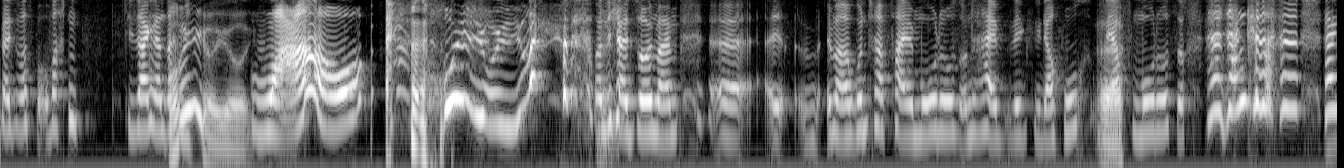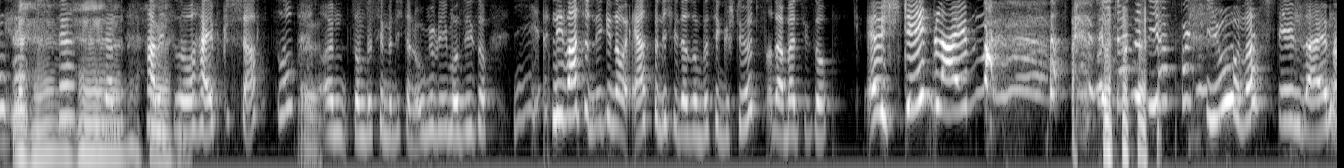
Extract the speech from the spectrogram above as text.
bei sowas beobachten? Die sagen dann Sachen Uiuiui. wow! Huiuiui. Und ich halt so in meinem äh, immer runterfall-Modus und halbwegs wieder hochwerfen-Modus. So, "Ah, danke, danke. Ja. Und dann habe ich so halb geschafft so. Und so ein bisschen bin ich dann umgeblieben und sie so, nee, warte, nee, genau. Erst bin ich wieder so ein bisschen gestürzt und dann meint sie so, äh, stehen bleiben. ich dachte sie, ja, fuck you, was stehen bleiben?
